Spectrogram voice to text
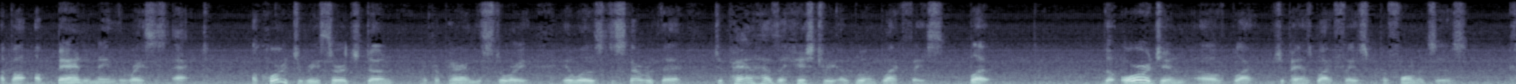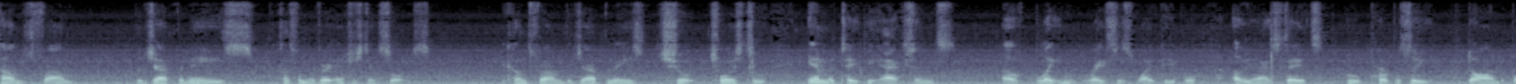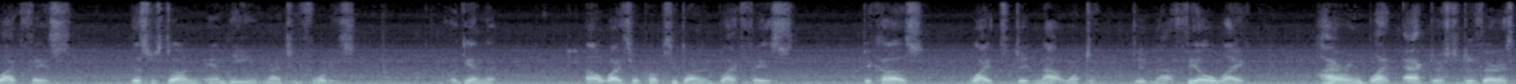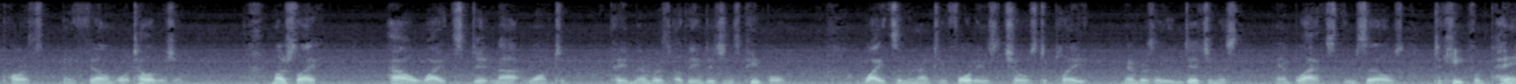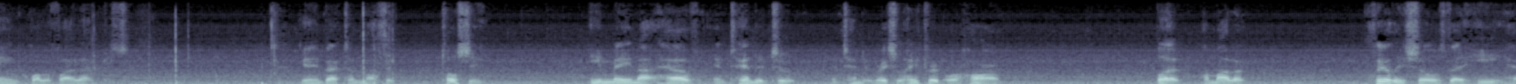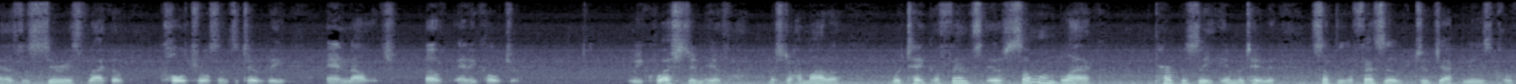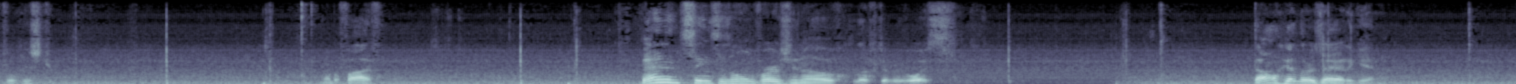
about abandoning the racist act. According to research done in preparing the story, it was discovered that Japan has a history of doing blackface, but the origin of black Japan's blackface performances comes from the Japanese comes from a very interesting source. It comes from the Japanese cho- choice to imitate the actions of blatant racist white people of the United States who purposely donned blackface. This was done in the 1940s. Again, that uh, whites were purposely donning blackface because whites did not want to, did not feel like hiring black actors to do various parts in film or television. Much like how whites did not want to pay members of the indigenous people, whites in the 1940s chose to play members of the indigenous and blacks themselves to keep from paying qualified actors. Getting back to Masatoshi, he may not have intended to intended racial hatred or harm, but Hamada clearly shows that he has a serious lack of cultural sensitivity and knowledge of any culture. We question if Mr. Hamada would take offense if someone black purposely imitated something offensive to Japanese cultural history. Number five. Bannon sings his own version of Lift Every Voice. Donald Hitler is at it again.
